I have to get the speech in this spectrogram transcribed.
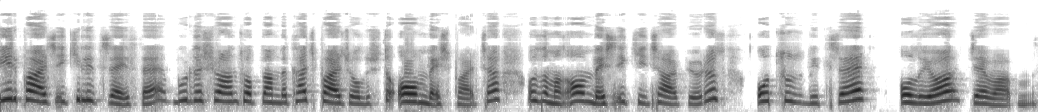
Bir parça 2 litre ise burada şu an toplamda kaç parça oluştu? 15 parça. O zaman 15 ile 2'yi çarpıyoruz. 30 litre oluyor cevabımız.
